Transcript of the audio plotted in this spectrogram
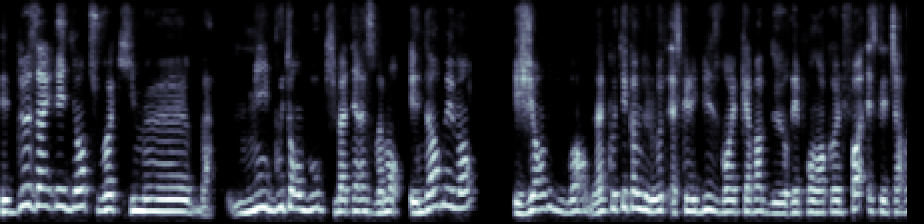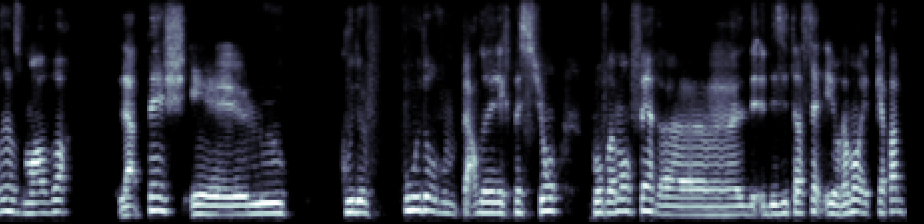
Ces deux ingrédients, tu vois, qui me, bah, mis bout en bout, qui m'intéressent vraiment énormément. Et j'ai envie de voir d'un côté comme de l'autre, est-ce que les Bills vont être capables de répondre encore une fois? Est-ce que les Chargers vont avoir la pêche et le coup de foudre, vous me pardonnez l'expression, pour vraiment faire euh, des, étincelles et vraiment être capable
